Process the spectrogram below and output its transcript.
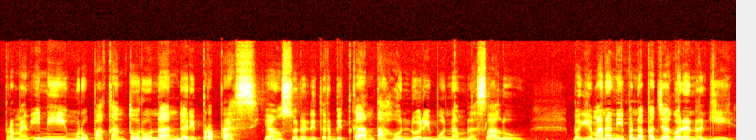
Permen ini merupakan turunan dari Perpres yang sudah diterbitkan tahun 2016 lalu. Bagaimana nih pendapat jagoan energi?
